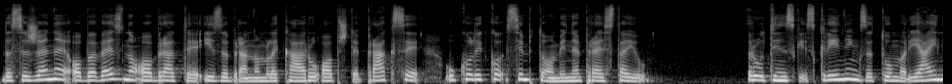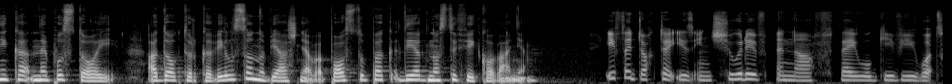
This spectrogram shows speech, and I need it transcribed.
da se žene obavezno obrate izabranom lekaru opšte prakse ukoliko simptomi ne prestaju. Rutinski screening za tumor jajnika ne postoji, a doktorka Wilson objašnjava postupak diagnostifikovanja. If the doctor is intuitive enough, they will give you what's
